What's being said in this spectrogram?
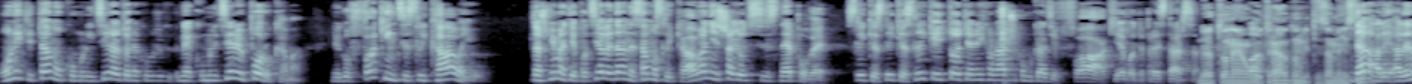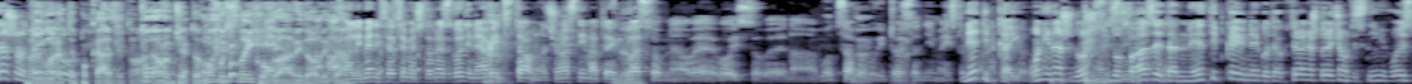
Oni ti tamo komuniciraju, to ne, komu- ne komuniciraju porukama, nego fucking se slikavaju. Znaš, njima je po cijele dane samo slikavanje, šalju ti si snapove, slike, slike, slike i to ti je njihov način komunikacije. Fuck, jebote, prestar sam. Ja to ne mogu O- trenutno niti zamisliti. Da, ali, ali znaš, ono, to Pa je morate njihovo... pokazati ono, da uopće to mogu sliku u glavi dobiti, A- da. ali meni sestra ima 14 godina, ja vidim stalno, znači ona snima te glasovne, ove, voice-ove na Whatsappu i to je sad njima isto. Ne tipkaju. Oni naši došli su do faze da. da ne tipkaju, nego da ako treba nešto reći, on ti snimi voice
